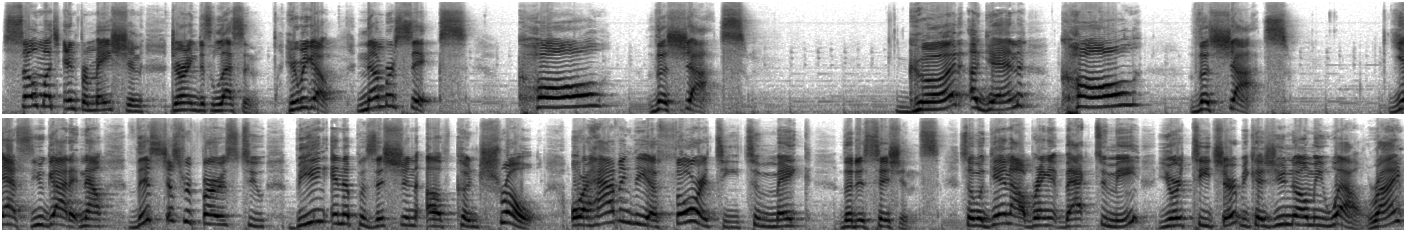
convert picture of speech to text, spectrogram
so much information during this lesson. Here we go. Number six, call the shots. Good. Again, call the shots. Yes, you got it. Now, this just refers to being in a position of control or having the authority to make the decisions. So, again, I'll bring it back to me, your teacher, because you know me well, right?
